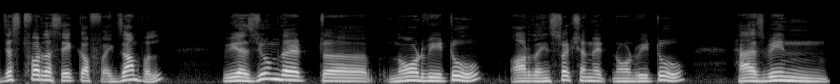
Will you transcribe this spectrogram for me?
just for the sake of example we assume that uh, node V 2 or the instruction at node V 2 has been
